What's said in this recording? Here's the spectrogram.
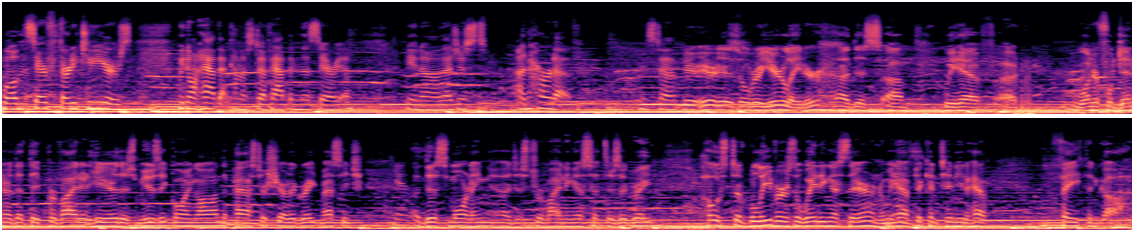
well, in this area for 32 years. We don't have that kind of stuff happen in this area. You know, that's just unheard of. And stuff. Here, here it is over a year later. Uh, this um, we have a wonderful dinner that they've provided here. There's music going on. The pastor shared a great message Yes. uh, this morning, uh, just reminding us that there's a great host of believers awaiting us there, and we have to continue to have faith in God.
